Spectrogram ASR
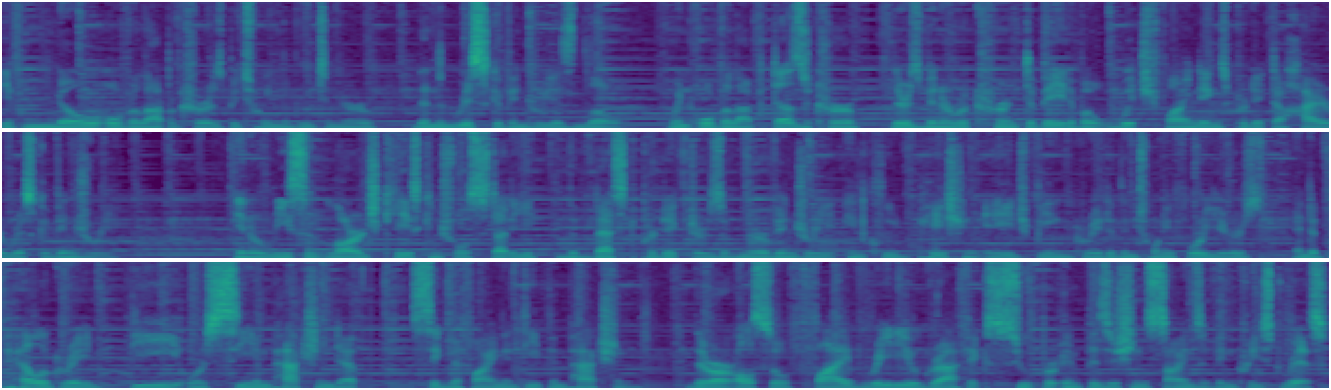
If no overlap occurs between the root and nerve, then the risk of injury is low. When overlap does occur, there has been a recurrent debate about which findings predict a higher risk of injury. In a recent large case control study, the best predictors of nerve injury include patient age being greater than 24 years and a Pell grade B or C impaction depth signifying a deep impaction. There are also five radiographic superimposition signs of increased risk.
